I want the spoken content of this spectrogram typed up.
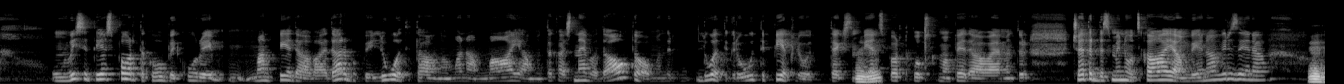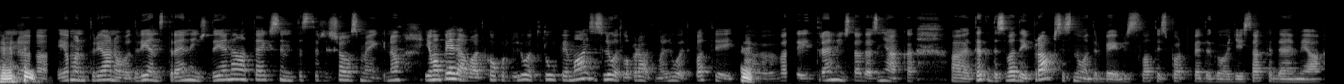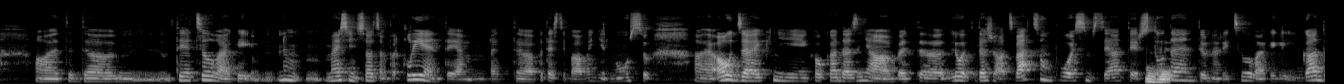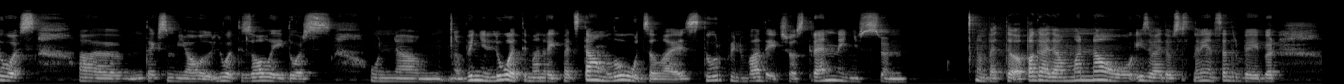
Un visi tie sporta klubi, kuri man piedāvāja darbu, bija ļoti tālu no manām mājām. Un tā kā es nevadu auto, man ir ļoti grūti piekļūt. Teiksim, mm. -hmm. viens sporta klubs, kur man piedāvāja, man tur 40 minūtes kājām vienā virzienā. Mm Un, -hmm. uh, ja man tur jānovada viens treniņš dienā, teiksim, tas ir šausmīgi. Nu, ja man piedāvātu kaut kur ļoti tuvu pie mājas, es ļoti labprāt, man ļoti patīk Mm. uh, vadīt treniņus tādā ziņā, ka uh, tad, kad es vadīju prakses nodarbības Latvijas Sporta pedagoģijas akadēmijā, tad tie cilvēki, nu, mēs viņus saucam par klientiem, bet patiesībā viņi ir mūsu audzēkņi kaut kādā ziņā, bet ļoti dažāds vecuma posms, jā, tie ir studenti un arī cilvēki gados, teiksim, jau ļoti zolīdos. Un, um, viņi ļoti man arī pēc tam lūdza, lai es turpinu vadīt šos treniņus. Un, bet pagaidām man nav izveidojusies neviena sadarbība ar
